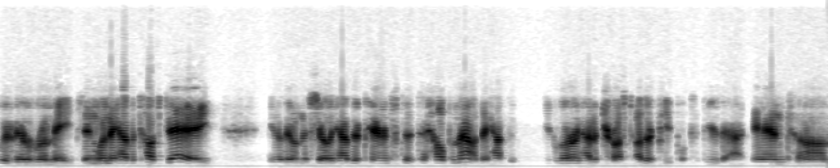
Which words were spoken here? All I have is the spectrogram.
with their roommates. And when they have a tough day, you know, they don't necessarily have their parents to, to help them out. They have to learn how to trust other people to do that. And um,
